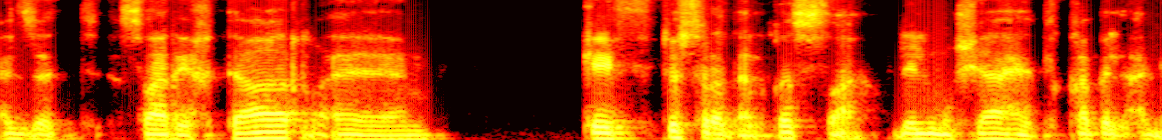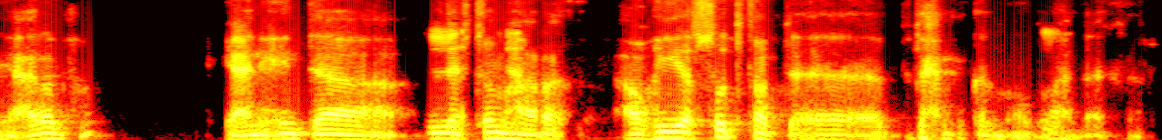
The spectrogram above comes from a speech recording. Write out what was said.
عزت صار يختار كيف تسرد القصة للمشاهد قبل أن يعرضها؟ يعني أنت ترسمها أو هي صدفة بتحبك الموضوع هذا أكثر.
